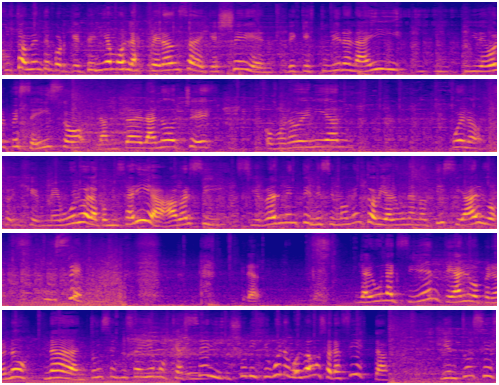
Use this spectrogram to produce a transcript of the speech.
justamente porque teníamos la esperanza de que lleguen, de que estuvieran ahí y, y- y de golpe se hizo la mitad de la noche, como no venían, bueno, yo dije, me vuelvo a la comisaría a ver si, si realmente en ese momento había alguna noticia, algo, no sé, de algún accidente, algo, pero no, nada, entonces no sabíamos qué hacer y, yo le dije, bueno, volvamos a la fiesta. Y entonces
